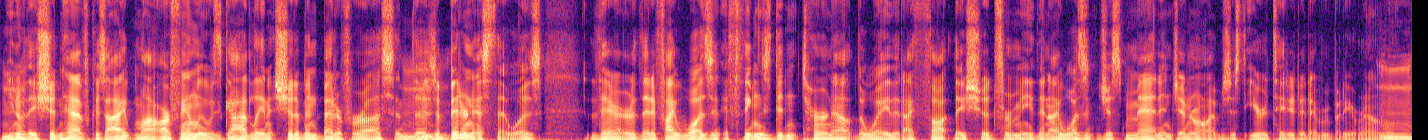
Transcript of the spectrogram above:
you know they shouldn't have because I my our family was godly and it should have been better for us. And there's a bitterness that was there that if I wasn't if things didn't turn out the way that I thought they should for me then I wasn't just mad in general I was just irritated at everybody around me Mm.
